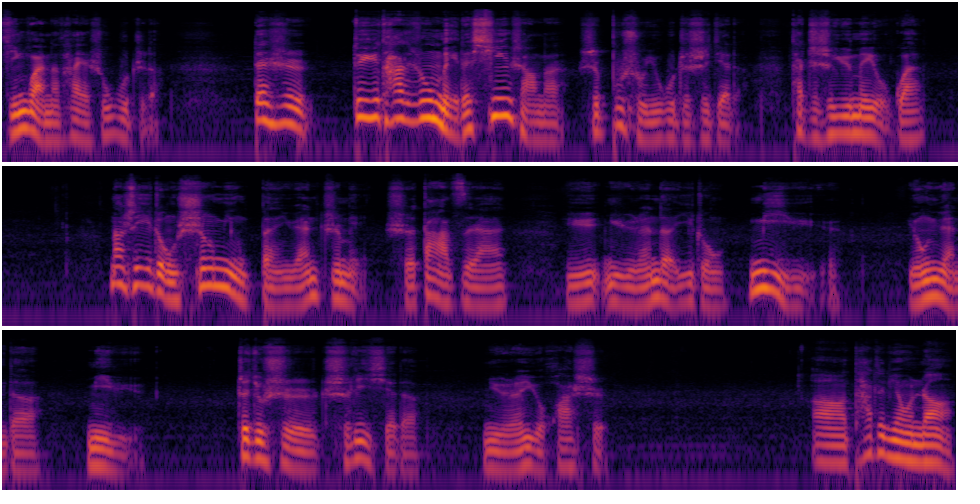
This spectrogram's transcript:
尽管呢，它也是物质的，但是对于它这种美的欣赏呢，是不属于物质世界的，它只是与美有关。那是一种生命本源之美，是大自然与女人的一种密语，永远的密语。这就是池莉写的《女人与花事》啊，他这篇文章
